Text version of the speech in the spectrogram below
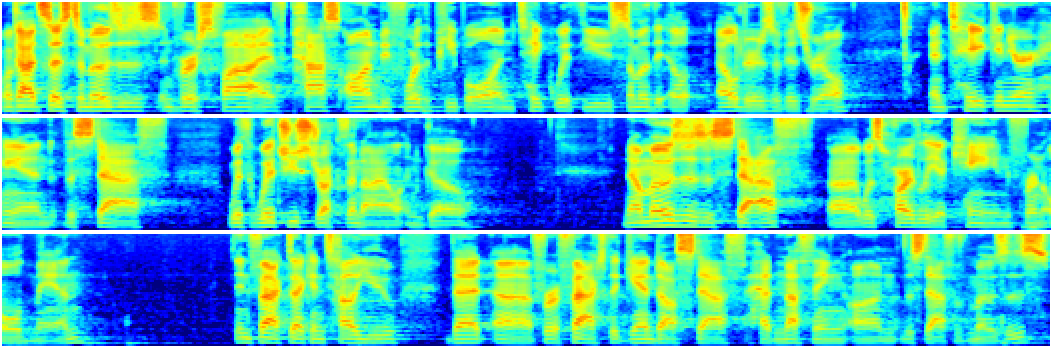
Well, God says to Moses in verse 5 Pass on before the people and take with you some of the elders of Israel, and take in your hand the staff with which you struck the Nile, and go. Now, Moses' staff uh, was hardly a cane for an old man. In fact, I can tell you that uh, for a fact that Gandalf's staff had nothing on the staff of Moses.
